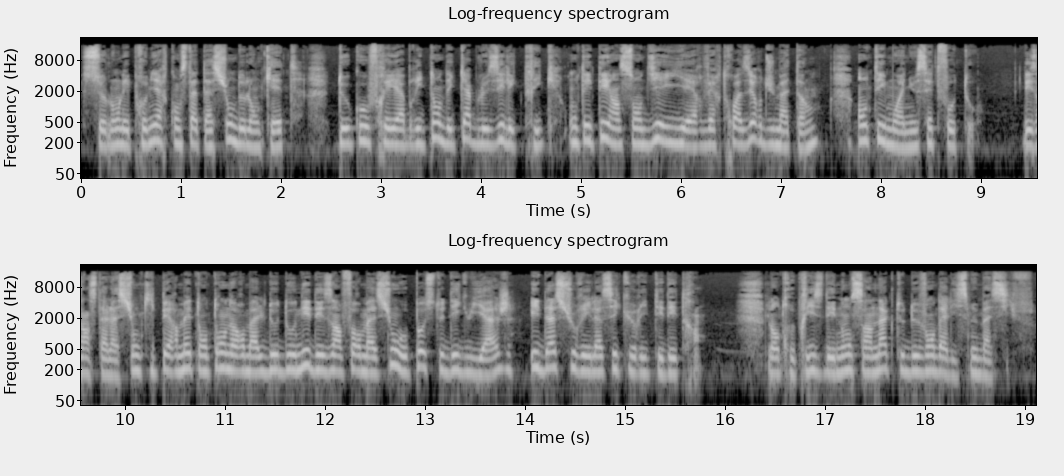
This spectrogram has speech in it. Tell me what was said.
Selon les premières constatations de l'enquête, deux coffrets abritant des câbles électriques ont été incendiés hier vers 3 heures du matin, en témoigne cette photo. Des installations qui permettent en temps normal de donner des informations aux postes d'aiguillage et d'assurer la sécurité des trains. L'entreprise dénonce un acte de vandalisme massif.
